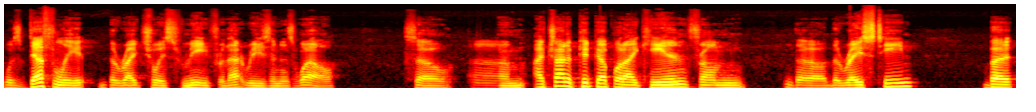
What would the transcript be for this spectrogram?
was definitely the right choice for me for that reason as well. So um, I try to pick up what I can from the the race team, but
